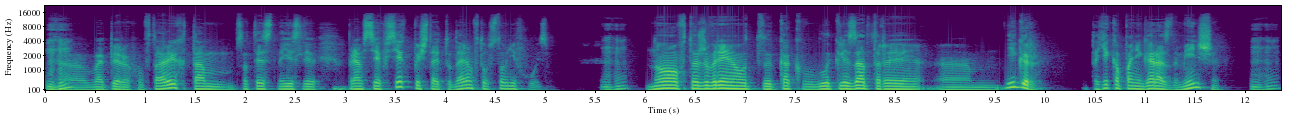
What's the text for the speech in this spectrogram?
Мгм. э, во-первых. Во-вторых, там, соответственно, если прям всех-всех посчитать, то, наверное, в топ-100 не входим. Мгм. Но в то же время, вот э, как локализаторы эм, игр, таких компаний гораздо меньше. Мгм.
